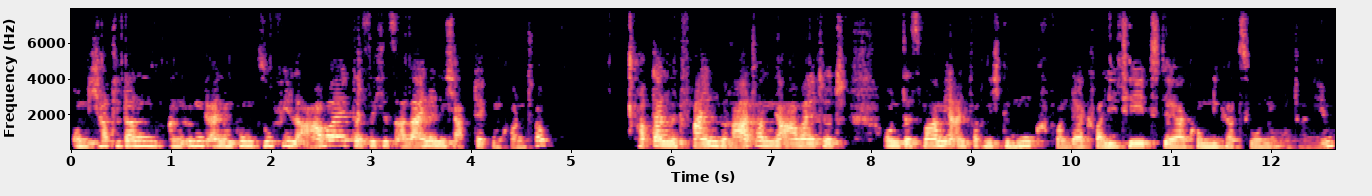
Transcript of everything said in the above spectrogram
und ich hatte dann an irgendeinem Punkt so viel Arbeit, dass ich es alleine nicht abdecken konnte habe dann mit freien Beratern gearbeitet und das war mir einfach nicht genug von der Qualität der Kommunikation im Unternehmen.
